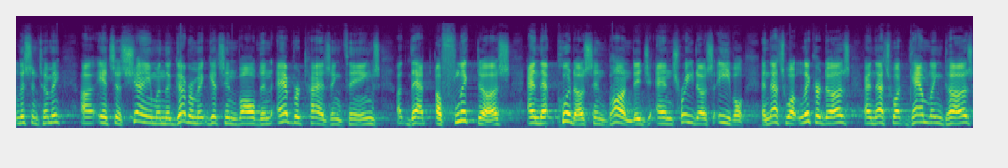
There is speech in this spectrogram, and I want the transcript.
listen to me. Uh, it's a shame when the government gets involved in advertising things uh, that afflict us and that put us in bondage and treat us evil. And that's what liquor does, and that's what gambling does,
